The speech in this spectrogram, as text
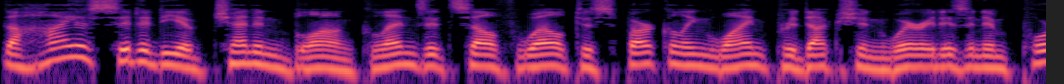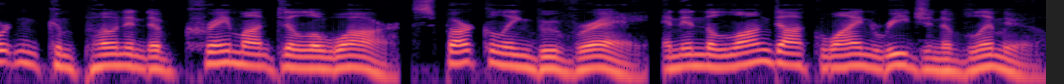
The high acidity of Chenin Blanc lends itself well to sparkling wine production where it is an important component of Crémant de Loire, sparkling Vouvray, and in the Languedoc wine region of Limoux.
